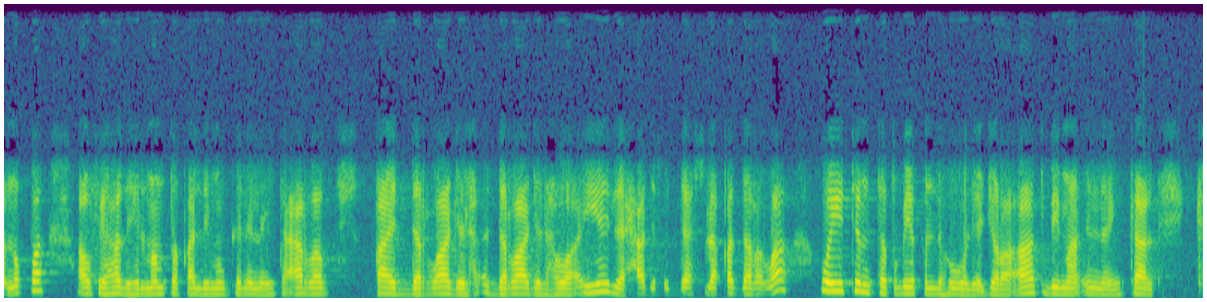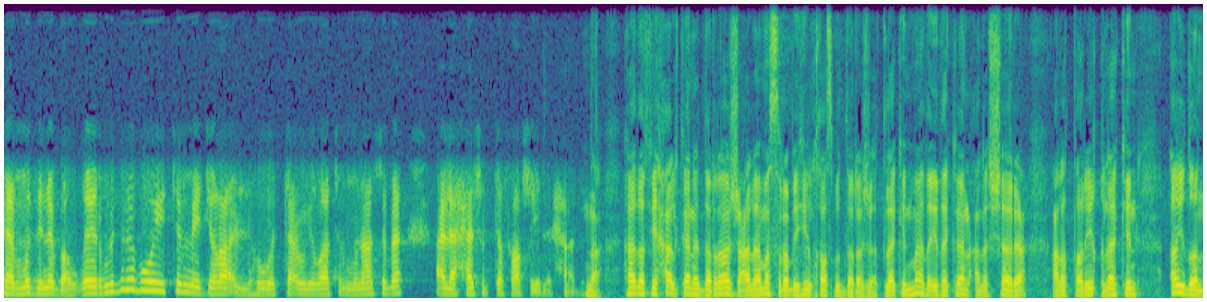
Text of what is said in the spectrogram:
النقطة أو في هذه المنطقة اللي ممكن أنه يتعرض قائد الدراجة الدراجة الهوائية لحادث الدهس لا قدر الله ويتم تطبيق اللي هو الإجراءات بما أن إن كان كان مذنب أو غير مذنب ويتم إجراء اللي هو التعويضات المناسبة على حسب تفاصيل الحادث نعم. هذا في حال كان الدراج على مسربه الخاص بالدراجات لكن ماذا إذا كان على الشارع على الطريق لكن أيضا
